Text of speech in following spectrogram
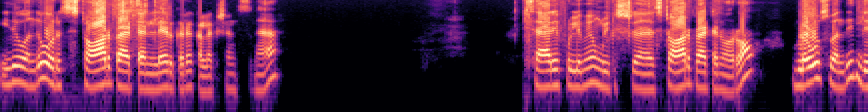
இது வந்து ஒரு ஸ்டார் பேட்டர்னில் இருக்கிற கலெக்ஷன்ஸுங்க சாரீ ஃபுல்லுமே உங்களுக்கு ஸ்டார் பேட்டர்ன் வரும். ப்ளவுஸ் வந்து இந்த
